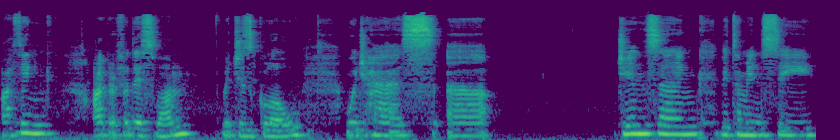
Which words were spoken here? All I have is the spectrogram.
I think I prefer this one, which is Glow, which has uh, ginseng, vitamin C,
